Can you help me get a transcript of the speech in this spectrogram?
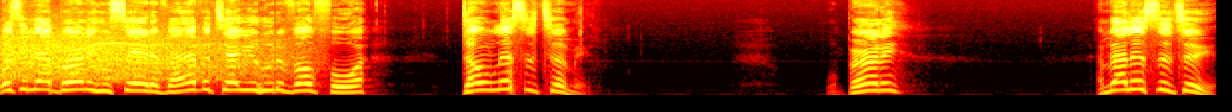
Wasn't that Bernie who said, if I ever tell you who to vote for, don't listen to me? Well, Bernie, I'm not listening to you.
